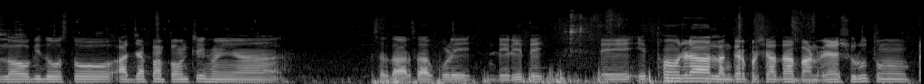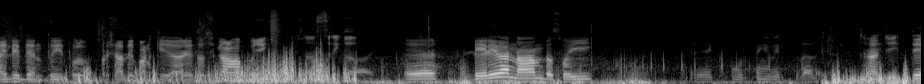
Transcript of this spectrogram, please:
ਲਓ ਵੀ ਦੋਸਤੋ ਅੱਜ ਆਪਾਂ ਪਹੁੰਚੇ ਹੋਏ ਆ ਸਰਦਾਰ ਸਾਹਿਬ ਕੋਲੇ ਡੇਰੇ ਤੇ। ਤੇ ਇੱਥੋਂ ਜਿਹੜਾ ਲੰਗਰ ਪ੍ਰਸ਼ਾਦਾ ਬਣ ਰਿਹਾ ਸ਼ੁਰੂ ਤੋਂ ਪਹਿਲੇ ਦਿਨ ਤੋਂ ਹੀ ਇੱਥੋਂ ਪ੍ਰਸ਼ਾਦੇ ਬਣ ਕੇ ਜਾ ਰਹੇ। ਸਤਿ ਸ਼੍ਰੀ ਅਕਾਲ ਬਾਪੂ ਜੀ। ਸਤਿ ਸ੍ਰੀ ਅਕਾਲ। ਡੇਰੇ ਦਾ ਨਾਮ ਦੱਸੋ ਜੀ। ਕਪੂਰ ਸਿੰਘ ਵਿਰਕ ਵਾਲੇ ਹਾਂਜੀ ਤੇ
